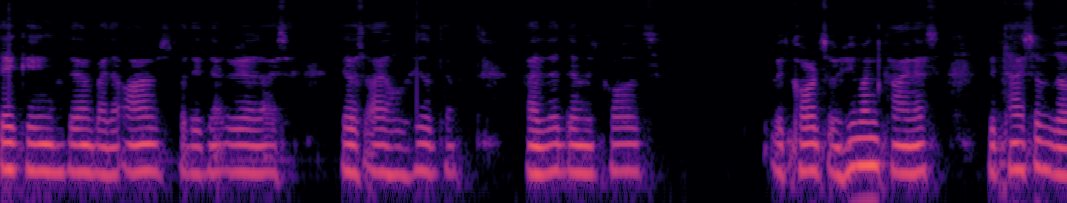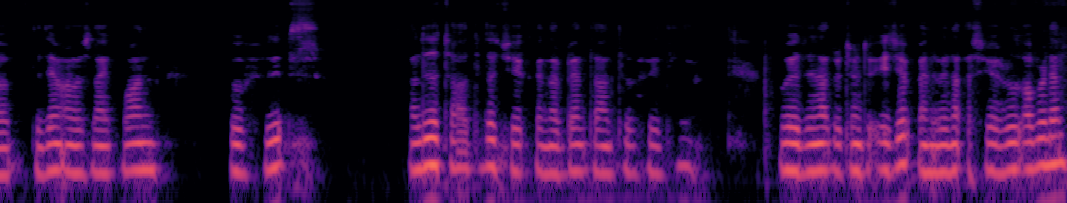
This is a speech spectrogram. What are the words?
taking them by the arms, but they did not realize it was I who healed them. I led them with cords, with cords of human kindness, with ties of love. To them I was like one who flips a little child to the cheek, and I bent down to feed them. Will not return to Egypt, and will not Assyria rule over them?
